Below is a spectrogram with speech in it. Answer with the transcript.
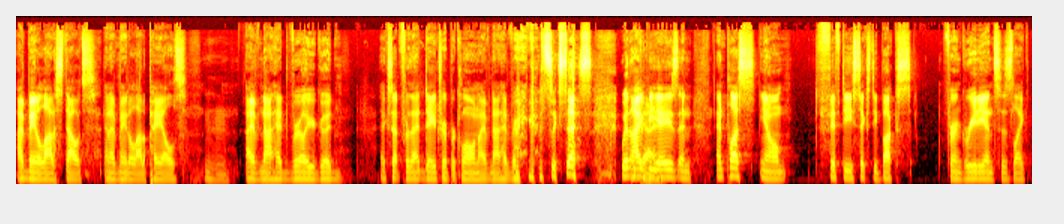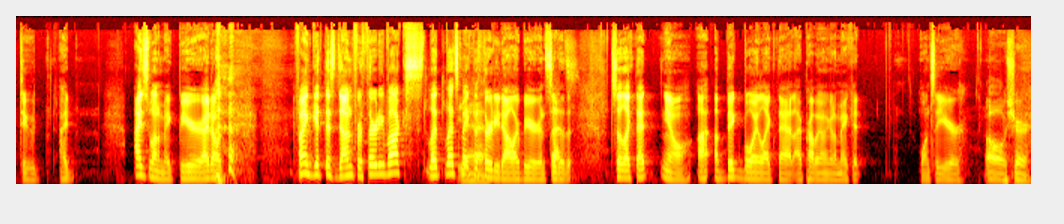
I've made a lot of stouts and I've made a lot of pales. Mm-hmm. I have not had very good, except for that day tripper clone. I have not had very good success with Okay. IPAs and and plus, you know, 50, 60 bucks for ingredients is like, dude, I I just want to make beer. I don't. if I can get this done for thirty bucks, let let's make Yeah. the thirty dollar beer instead of the. That's- So like that, you know, a, a big boy like that, I probably only gonna make it once a year. oh sure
